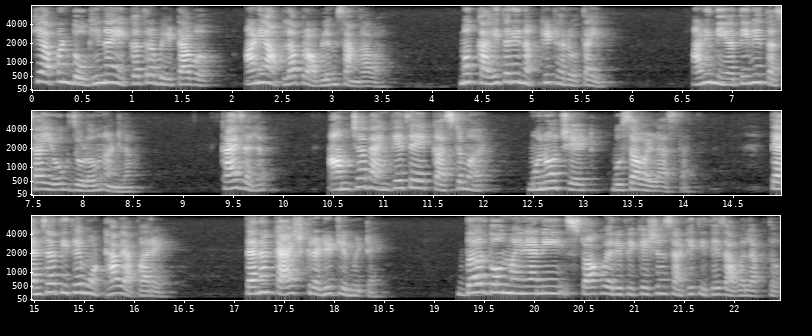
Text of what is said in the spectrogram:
की आपण दोघींना एकत्र भेटावं आणि आपला प्रॉब्लेम सांगावा. मग काहीतरी नक्की ठरवता येईल. आणि नियतीने तसा योग जुळवून आणला. काय झालं? आमच्या बँकेचे एक कस्टमर मनोज शेठ भुसावळला असतात. त्यांचा तिथे मोठा व्यापार आहे. त्यांना कॅश क्रेडिट लिमिट आहे. दर दोन महिन्यांनी स्टॉक व्हेरिफिकेशनसाठी तिथे जावं लागतं.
